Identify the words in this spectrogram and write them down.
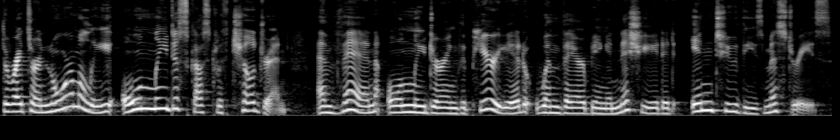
The rites are normally only discussed with children, and then only during the period when they are being initiated into these mysteries.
